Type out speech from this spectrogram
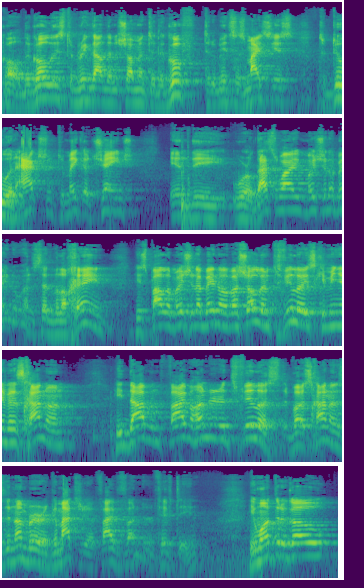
goal. The goal is to bring down the neshama to the guf, to the mitzvahs maisius, to do an action, to make a change in the world. That's why Moshe Rabbeinu said. His Pala Moshe Rabbeinu of Hasholem Tefillah is Veschanon. He davened 500 tefillahs. Veschanon is the number gematria 515. He wanted to go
